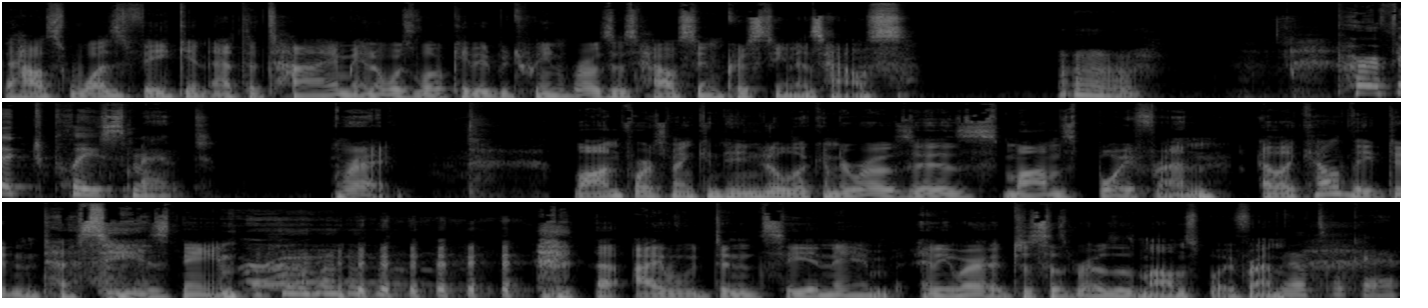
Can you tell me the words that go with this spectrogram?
The house was vacant at the time and it was located between Rose's house and Christina's house. Mm. Perfect placement. Right. Law enforcement continued to look into Rose's mom's boyfriend. I like how they didn't say his name. I didn't see a name anywhere. It just says Rose's mom's boyfriend. That's okay.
